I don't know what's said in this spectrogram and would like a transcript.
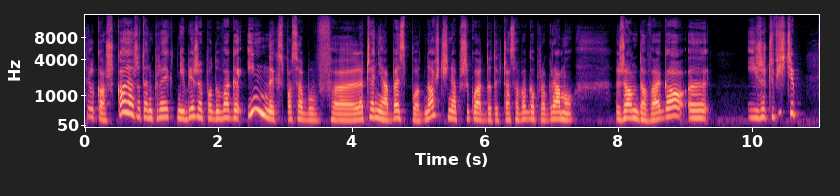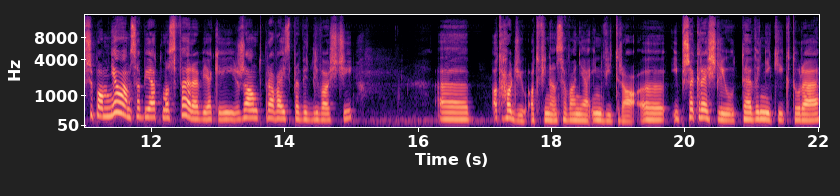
tylko szkoda, że ten projekt nie bierze pod uwagę innych sposobów e, leczenia bezpłodności, na przykład dotychczasowego programu rządowego. E, I rzeczywiście przypomniałam sobie atmosferę, w jakiej rząd Prawa i Sprawiedliwości odchodził od finansowania in vitro y, i przekreślił te wyniki, które,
